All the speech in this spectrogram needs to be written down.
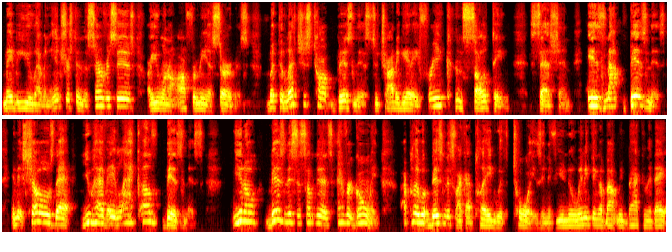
maybe you have an interest in the services or you want to offer me a service. But to let's just talk business to try to get a free consulting session is not business. And it shows that you have a lack of business. You know, business is something that's ever going. I play with business like I played with toys. And if you knew anything about me back in the day,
